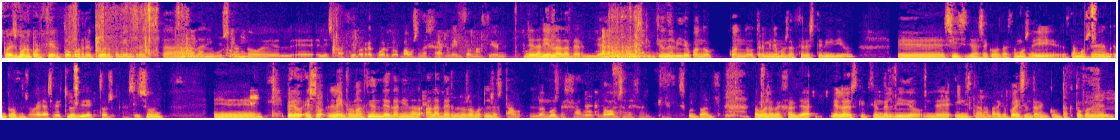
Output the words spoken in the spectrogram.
Pues bueno, por cierto, os recuerdo, mientras está Dani buscando el, eh, espacio, os recuerdo, vamos a dejar la información de Daniel Alabern ya en la descripción del vídeo cuando, cuando terminemos de hacer este vídeo. Eh, sí, ya se corta, estamos ahí, estamos en, proceso, que ya sabéis que los directos así son. Eh, pero eso, la información de Daniel Alabern lo, lo, hemos dejado, lo vamos a dejar, disculpad, lo vamos a dejar ya en la descripción del vídeo de Instagram para que podáis entrar en contacto con él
